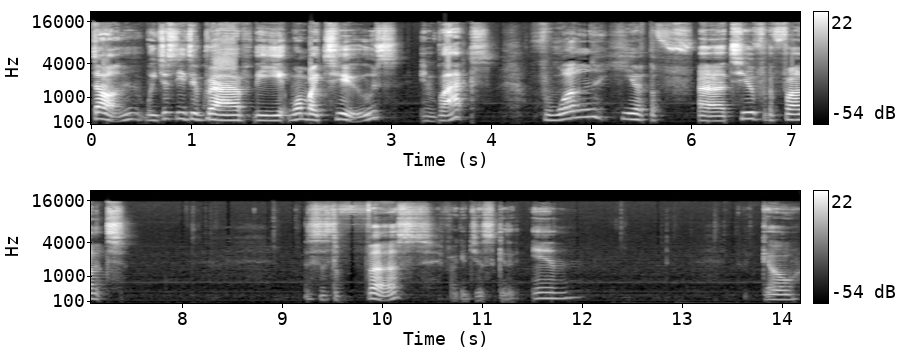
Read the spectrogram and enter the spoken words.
done, we just need to grab the 1x2s in blacks. For one here at the uh, two for the front. This is the first. If I could just get it in. go.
